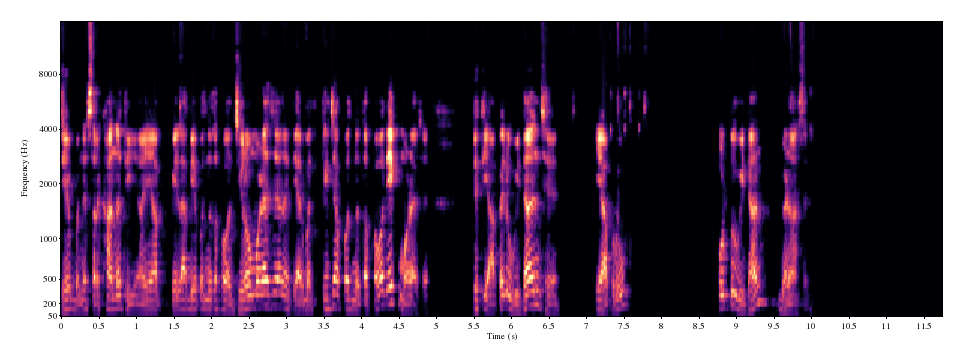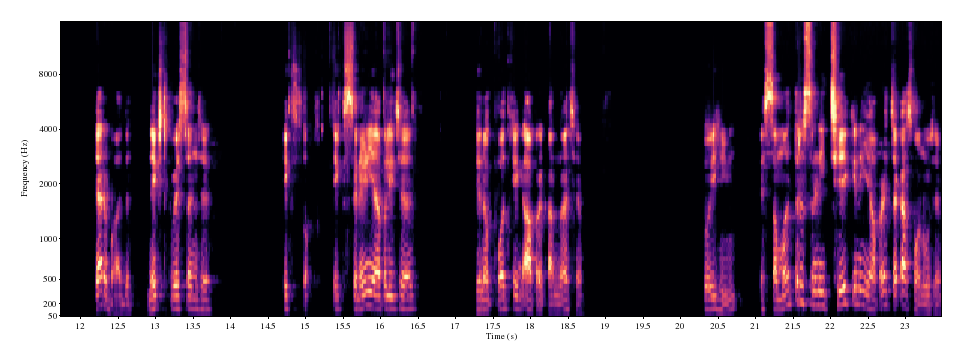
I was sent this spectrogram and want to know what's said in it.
જે બંને સરખા નથી. અહીંયા પેલા બે પદનો તફાવત ઝીરો મળે છે અને ત્યારબાદ ત્રીજા પદનો તફાવત એક મળે છે. જેથી આપેલું વિધાન છે એ આપણું ખોટું વિધાન ગણાશે. ત્યારબાદ નેક્સ્ટ ક્વેશ્ચન છે. એક એક શ્રેણી આપેલી છે, જેના પદ કંઈક આ પ્રકારના છે. તો અહીં એ સમાંતર શ્રેણી છે કે નહીં આપણે ચકાસવાનું છે.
